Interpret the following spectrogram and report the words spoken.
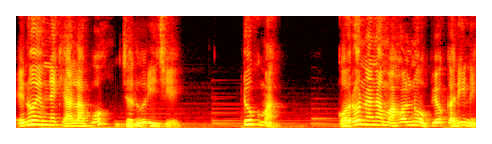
એનો એમને ખ્યાલ આપવો જરૂરી છે. ટૂંકમાં કોરોનાના માહોલનો ઉપયોગ કરીને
